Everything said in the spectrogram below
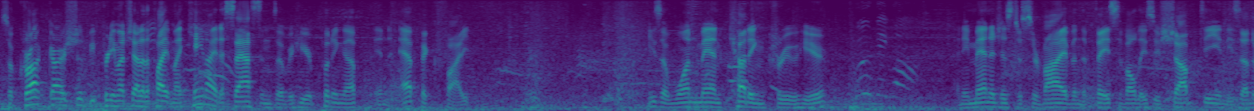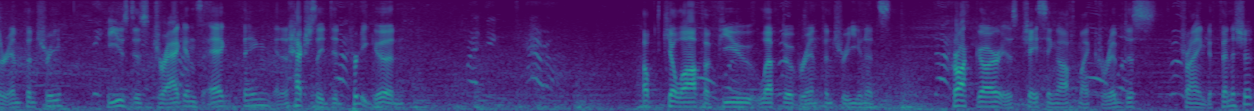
So Kroq-Gar should be pretty much out of the fight. My Khainite Assassin's over here putting up an epic fight. He's a one-man cutting crew here. And he manages to survive in the face of all these Ushabti and these other infantry. He used his Dragon's Egg thing, and it actually did pretty good. Helped kill off a few leftover infantry units. Kroq-Gar is chasing off my Charybdis, trying to finish it.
